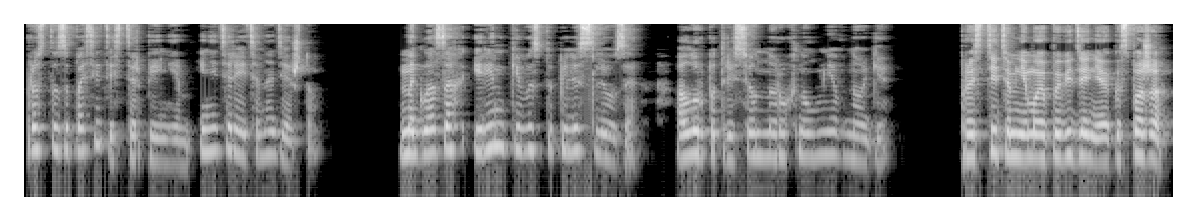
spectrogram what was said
Просто запаситесь терпением и не теряйте надежду. На глазах Иринки выступили слезы, а Лур потрясенно рухнул мне в ноги. «Простите мне мое поведение, госпожа!»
